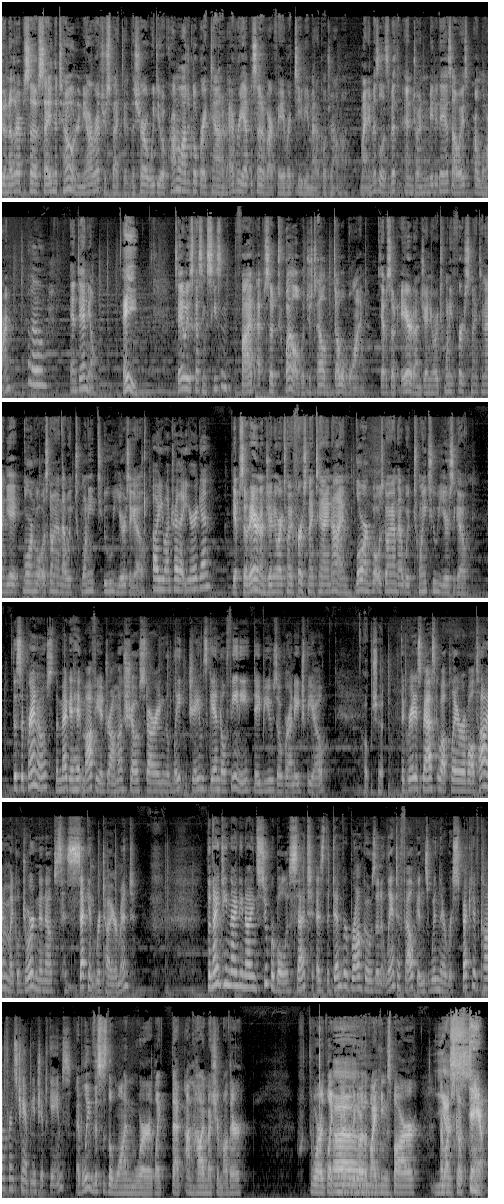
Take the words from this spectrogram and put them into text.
to another episode of Setting the Tone in ER Retrospective, the show where we do a chronological breakdown of every episode of our favorite TV medical drama. My name is Elizabeth, and joining me today, as always, are Lauren Hello. and Daniel. Hey, Today we're discussing Season 5, Episode 12, which is titled Double Blind. The episode aired on January 21st, 1998. Lauren, what was going on that week 22 years ago? Uh, you want to try that year again? The episode aired on January 21st, 1999. Lauren, what was going on that week 22 years ago? The Sopranos, the mega hit mafia drama show starring the late James Gandolfini, debuts over on HBO. holy shit. The greatest basketball player of all time, Michael Jordan, announces his second retirement. The 1999 Super Bowl is set as the Denver Broncos and Atlanta Falcons win their respective conference championship games. I believe this is the one where, like, that on How I Met Your Mother, where, like, whenever they go to the um, Vikings bar, everyone just goes, damn.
